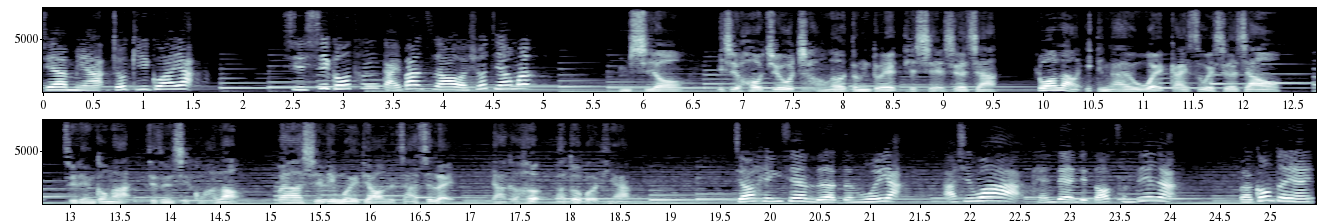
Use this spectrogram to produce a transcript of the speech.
这名就奇怪呀！是四果汤改版之后的小吃吗？唔是哦，伊是好酒长乐当地特色的小吃，热人一定爱有的解暑的小吃哦。虽然讲啊，即阵是寒冷，我也是忍袂掉就炸起来，也个好，我都无听。就新鲜热等位啊，还是我肯定一道春点啊！话讲对诶，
